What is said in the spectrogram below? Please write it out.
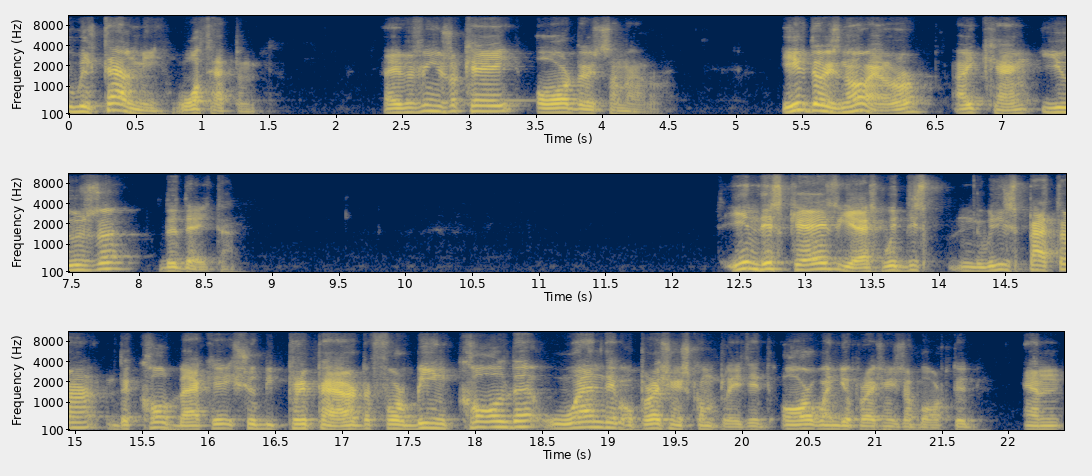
will tell me what happened everything is okay or there is some error if there is no error i can use the data. In this case, yes, with this with this pattern, the callback should be prepared for being called when the operation is completed or when the operation is aborted and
